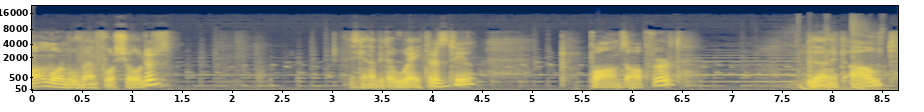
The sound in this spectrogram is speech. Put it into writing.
one more movement for shoulders. It's gonna be the waiter's drill. Palms upward. Turn it out,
